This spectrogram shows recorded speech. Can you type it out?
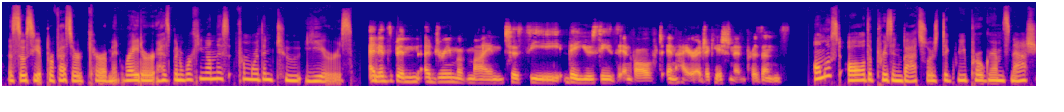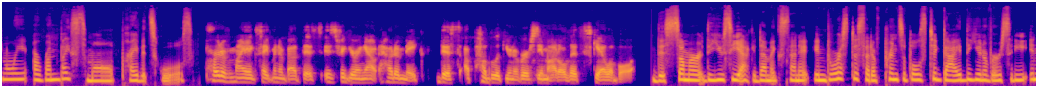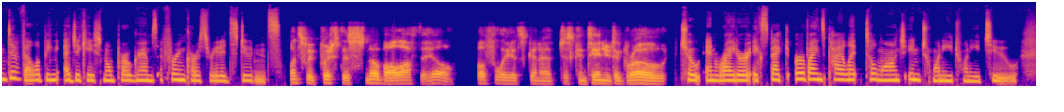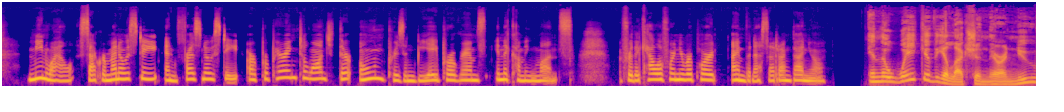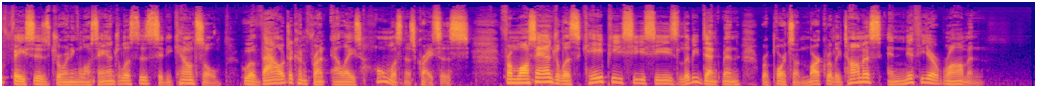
Associate Professor Keramet Reiter has been working on this for more than two years. And it's been a dream of mine to see the UCs involved in higher education in prisons. Almost all the prison bachelor's degree programs nationally are run by small private schools. Part of my excitement about this is figuring out how to make this a public university model that's scalable. This summer, the UC Academic Senate endorsed a set of principles to guide the university in developing educational programs for incarcerated students. Once we push this snowball off the hill, hopefully it's going to just continue to grow. Choate and Reiter expect Irvine's pilot to launch in 2022. Meanwhile, Sacramento State and Fresno State are preparing to launch their own prison BA programs in the coming months. For the California Report, I'm Vanessa Rancaño. In the wake of the election, there are new faces joining Los Angeles' city council who have vowed to confront LA's homelessness crisis. From Los Angeles, KPCC's Libby Denkman reports on Mark Ridley Thomas and Nithya Raman.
